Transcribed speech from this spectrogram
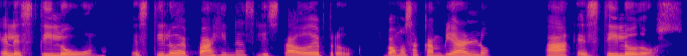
el estilo 1, estilo de páginas, listado de productos. Vamos a cambiarlo a estilo 2.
